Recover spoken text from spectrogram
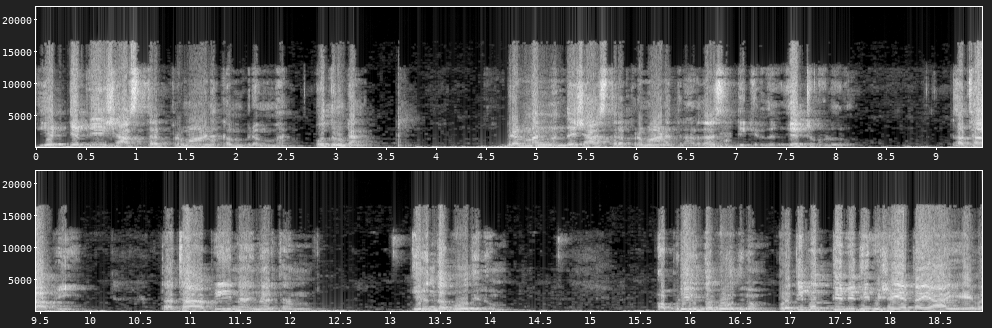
எத்தப்பி சாஸ்திர பிரமாணக்கம் பிரம்ம. ஒத்துட்டாங்க பிரம்மன் வந்து சாஸ்திர பிரமாணத்தினாலதான் சித்திக்கிறது. ஏற்றுக்கொள்கிறோம். ததாபி. ததாபி என்ன அர்த்தம்? இருந்த போதிலும் அப்படி இருந்த போதிலும் பிரதிபத்தி விதி விஷயத்தையா ஏவ?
